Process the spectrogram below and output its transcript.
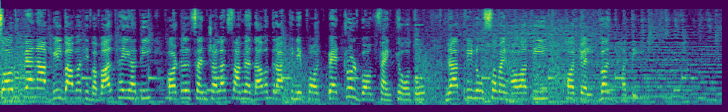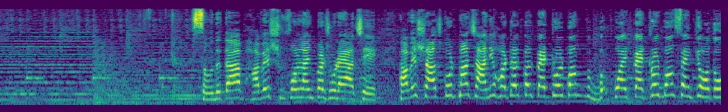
સો રૂપિયાના બિલ બાબતે બબાલ થઈ હતી. હોટલ સંચાલક સામે અદાવત રાખીને પેટ્રોલ બોમ્બ ફેંક્યો હતો. રાત્રિનો સમય હોવાથી હોટેલ બંધ હતી. સંવાદદાતા ભાવેશ ફોન લાઈન પર જોડાયા છે. ભાવેશ, રાજકોટમાં ચાની હોટલ પર પેટ્રોલ પંપ પેટ્રોલ બોમ્બ ફેંક્યો હતો.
